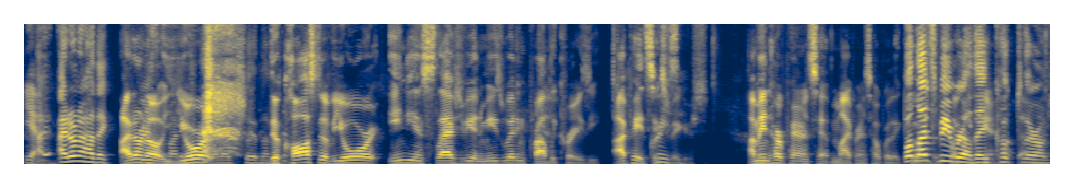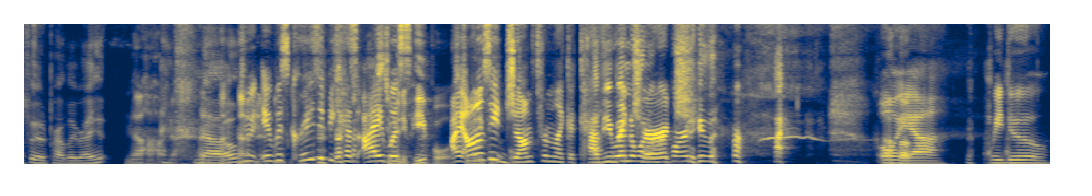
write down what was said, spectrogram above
Yeah. I don't know how they. I don't know. Your for actually, the cost of your Indian slash Vietnamese wedding probably crazy. I paid six Crazy. figures. I mean, her parents have my parents help where they But could, let's be like real, you they cooked that their own much. food, probably, right? No, no, No. Dude, it was crazy because I Too was many people. It's I honestly people. jumped from like a Catholic Have you been to one of our parties? Oh yeah, we do.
